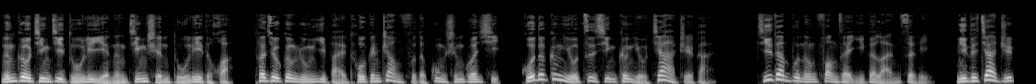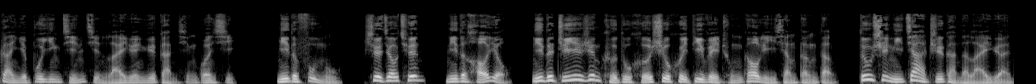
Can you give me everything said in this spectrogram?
能够经济独立也能精神独立的话，她就更容易摆脱跟丈夫的共生关系，活得更有自信、更有价值感。鸡蛋不能放在一个篮子里，你的价值感也不应仅仅来源于感情关系，你的父母、社交圈、你的好友、你的职业认可度和社会地位、崇高理想等等，都是你价值感的来源。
